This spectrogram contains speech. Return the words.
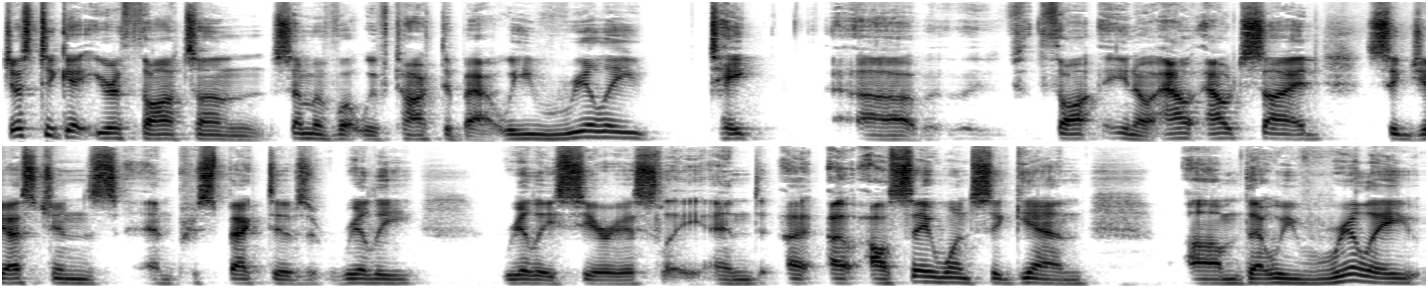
just to get your thoughts on some of what we've talked about. We really take uh, thought, you know, out, outside suggestions and perspectives really, really seriously. And I, will say once again, um, that we really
